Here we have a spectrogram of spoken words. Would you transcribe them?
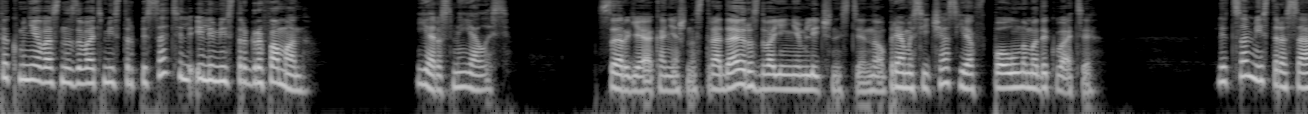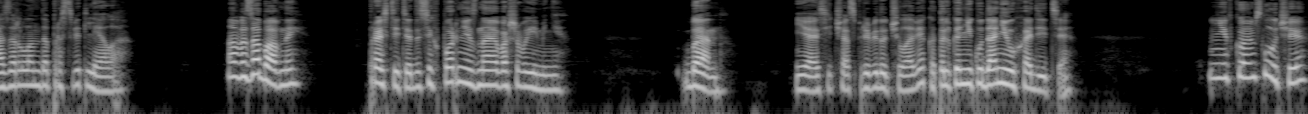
Так мне вас называть мистер Писатель или мистер Графоман? Я рассмеялась. Сэр, я, конечно, страдаю раздвоением личности, но прямо сейчас я в полном адеквате. Лицо мистера Сазерленда просветлело. «А вы забавный. Простите, до сих пор не знаю вашего имени». «Бен. Я сейчас приведу человека, только никуда не уходите». «Ни в коем случае.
